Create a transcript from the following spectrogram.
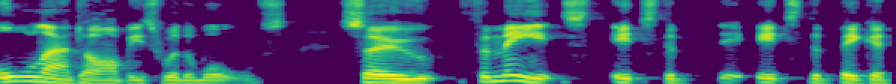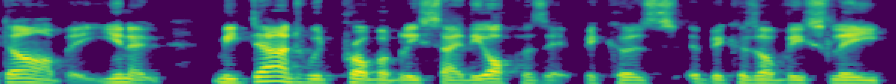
all our derbies were the Wolves so for me it's it's the it's the bigger derby. You know my dad would probably say the opposite because because obviously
